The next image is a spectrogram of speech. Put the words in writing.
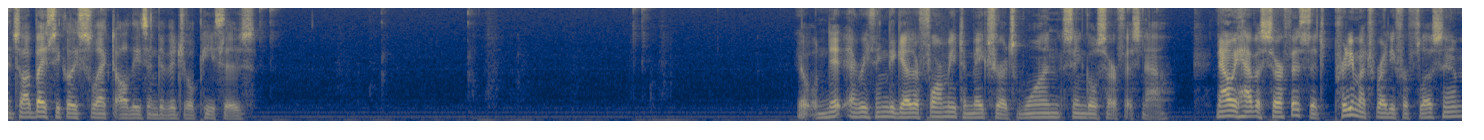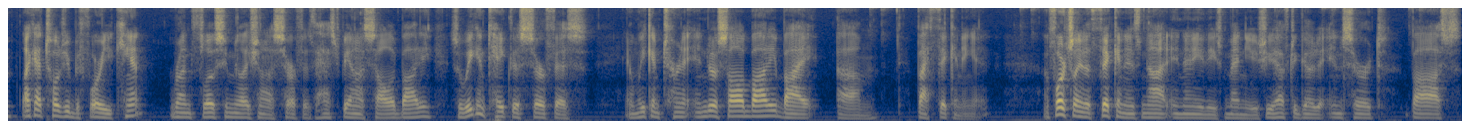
And so I basically select all these individual pieces It will knit everything together for me to make sure it's one single surface now. Now we have a surface that's pretty much ready for FlowSim. Like I told you before, you can't run flow simulation on a surface. It has to be on a solid body. So we can take this surface and we can turn it into a solid body by, um, by thickening it. Unfortunately, the thicken is not in any of these menus. You have to go to Insert, Boss,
